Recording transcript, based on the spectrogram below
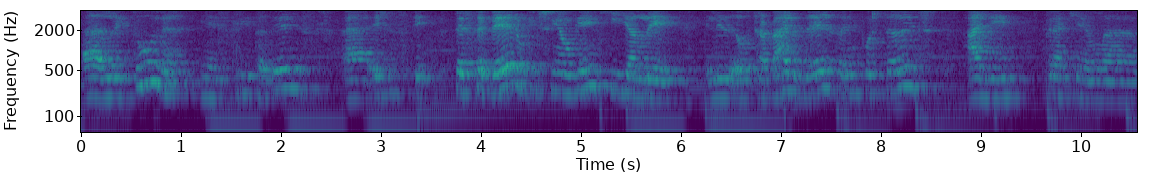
a leitura e a escrita deles, é, eles perceberam que tinha alguém que ia ler. Ele, o trabalho deles era importante ali para aquela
